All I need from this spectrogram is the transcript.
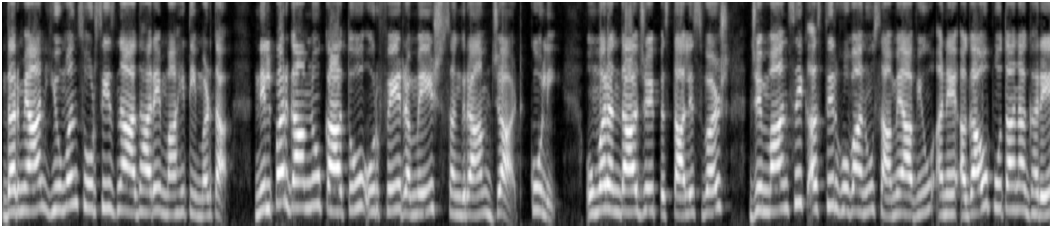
દરમિયાન હ્યુમન સોર્સિસના આધારે માહિતી મળતા નીલપર ગામનું કાતો ઉર્ફે રમેશ સંગ્રામ જાટ કોલી. ઉંમર અંદાજે પિસ્તાલીસ વર્ષ, જે માનસિક અસ્થિર હોવાનું સામે આવ્યું અને અગાઉ પોતાના ઘરે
